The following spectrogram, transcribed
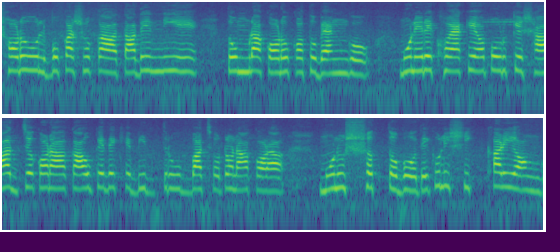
সরল, বোকাশোকা, তাদের নিয়ে তোমরা করো কত ব্যঙ্গ। মনে রেখো একে অপরকে সাহায্য করা, কাউকে দেখে বিদ্রুপ বা ছোট না করা মনুষ্যত্ববোধ, এগুলি শিক্ষারই অঙ্গ।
